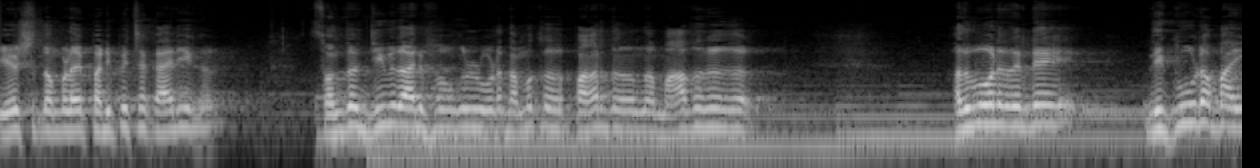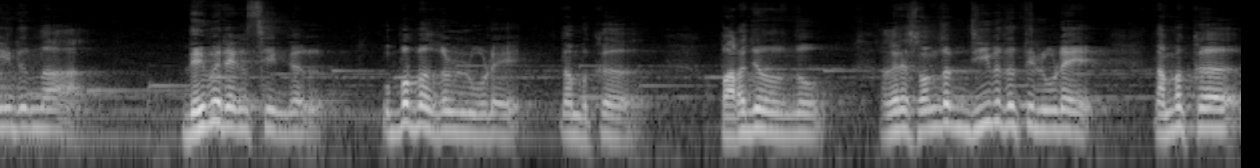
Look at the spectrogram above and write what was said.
യേശു നമ്മളെ പഠിപ്പിച്ച കാര്യങ്ങൾ സ്വന്തം ജീവിതാനുഭവങ്ങളിലൂടെ നമുക്ക് പകർന്നു തന്ന മാതൃകകൾ അതുപോലെ തന്നെ നിഗൂഢമായിരുന്ന ദൈവരഹസ്യങ്ങൾ ഉപമകളിലൂടെ നമുക്ക് പറഞ്ഞു തന്നു. അങ്ങനെ സ്വന്തം ജീവിതത്തിലൂടെ നമുക്ക്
